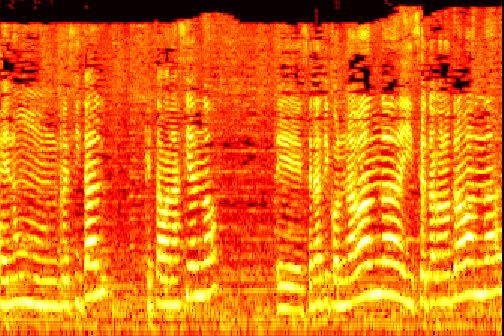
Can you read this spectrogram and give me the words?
en un recital que estaban haciendo. Eh, Cerati con una banda y Z con otra banda.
